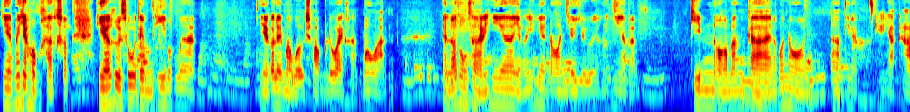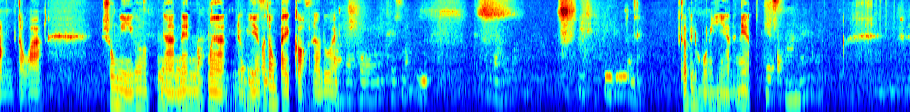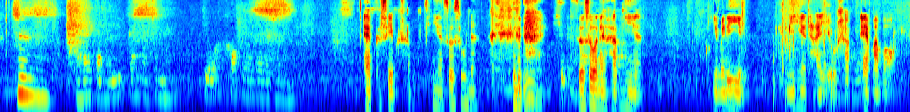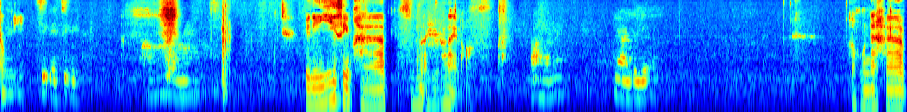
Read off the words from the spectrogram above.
เฮียไม่ยอมพักครับเฮียก็คือสู้เต็มที่มากๆเฮียก็เลยมาเวิร์กช็อปด้วยครับ เมื่อวานเห็นแล้วสงสารเฮียอยากให้เฮียนอนเยอะๆอยากให้เฮียแบบ กินออกกำลังกายแล้วก็นอนตามที่แบบเฮียอยากทำแต่ว่าช่วงนี้ก็งานแน่นมากๆ เดี๋ยวเฮียก็ต้องไปเกาะแล้วด้วย ก็เป็นห่วงเฮียนะเนี่ยเทศกาลแน่อะไรกันรีบกันใช่ไหมที่ว่าเขาเป็นอะไรกันแอบกระซิบครับเฮียสู้ๆนะ สู้ๆนะครับเฮียเฮียไม่ได้ยินตอนนี้เฮียถ่ายอยู่ครับ แอบมาบอกตรงนี้สิบเอ็ดสิบเอ็ดเขาเรียนไหมปีนี้ยี่สิบครับอายุเท่าไหร่หรอบ้างแล้วแม่งานจะเยอะ ขอบคุณนะครับ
